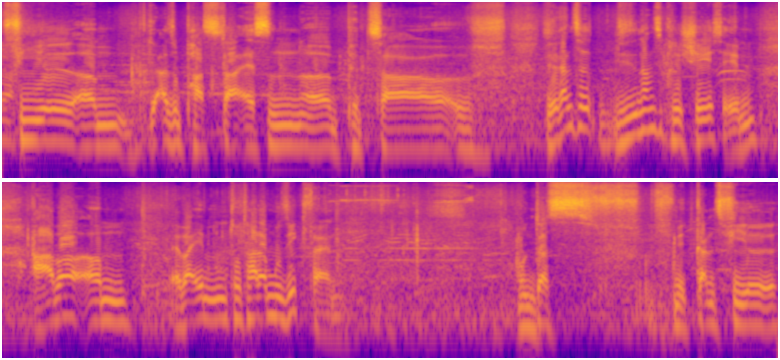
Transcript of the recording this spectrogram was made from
viel ähm, also Pasta essen, äh, Pizza, diese, ganze, diese ganzen Klischees eben. Aber ähm, er war eben ein totaler Musikfan. Und das mit ganz viel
